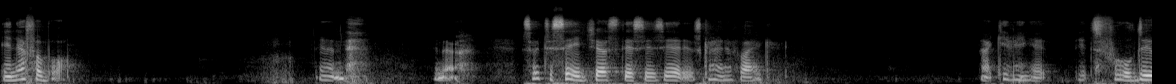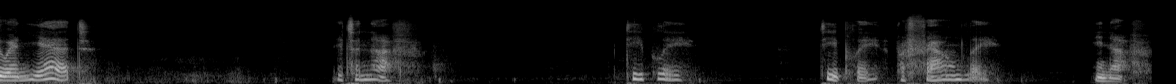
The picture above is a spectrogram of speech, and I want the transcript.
ineffable. And, you know, so to say just this is it is kind of like not giving it its full due, and yet it's enough. Deeply, deeply, profoundly enough.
